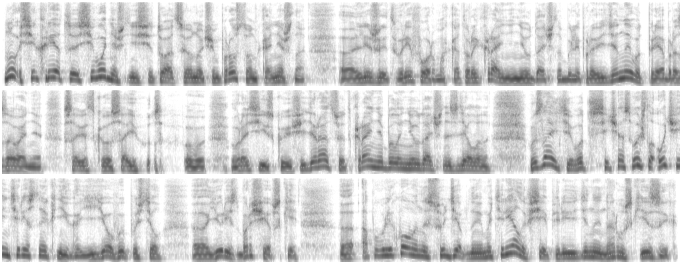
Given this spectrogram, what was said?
Ну, секрет сегодняшней ситуации, он очень прост. Он, конечно, э, лежит в реформах, которые крайне неудачно были проведены. Вот преобразование Советского Союза в, Российскую Федерацию. Это крайне было неудачно сделано. Вы знаете, вот сейчас вышла очень интересная книга. Ее выпустил э, юрист Борщевский. Э, опубликованы судебные материалы, все переведены на русский язык,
